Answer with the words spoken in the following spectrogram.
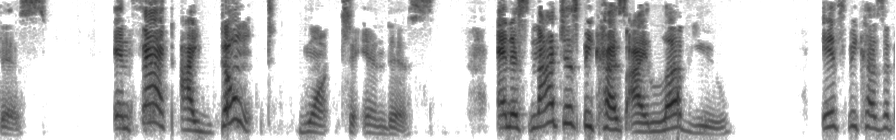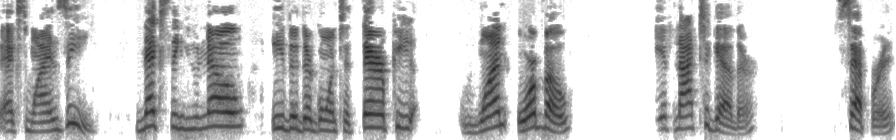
this. In fact, I don't want to end this. And it's not just because I love you, it's because of X, Y, and Z. Next thing you know, either they're going to therapy, one or both, if not together, separate.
